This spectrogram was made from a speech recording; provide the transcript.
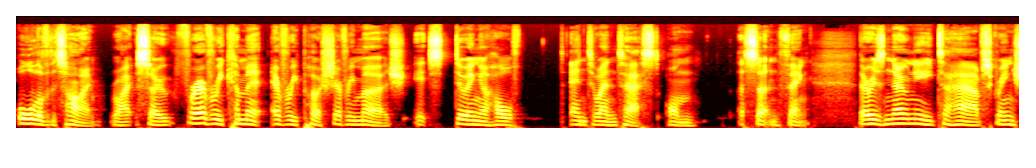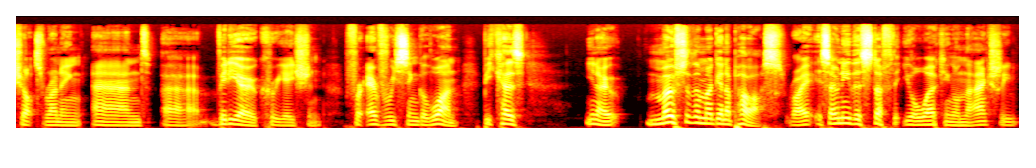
all of the time, right? So for every commit, every push, every merge, it's doing a whole end to end test on a certain thing. There is no need to have screenshots running and uh, video creation for every single one because, you know, most of them are going to pass, right? It's only the stuff that you're working on that actually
